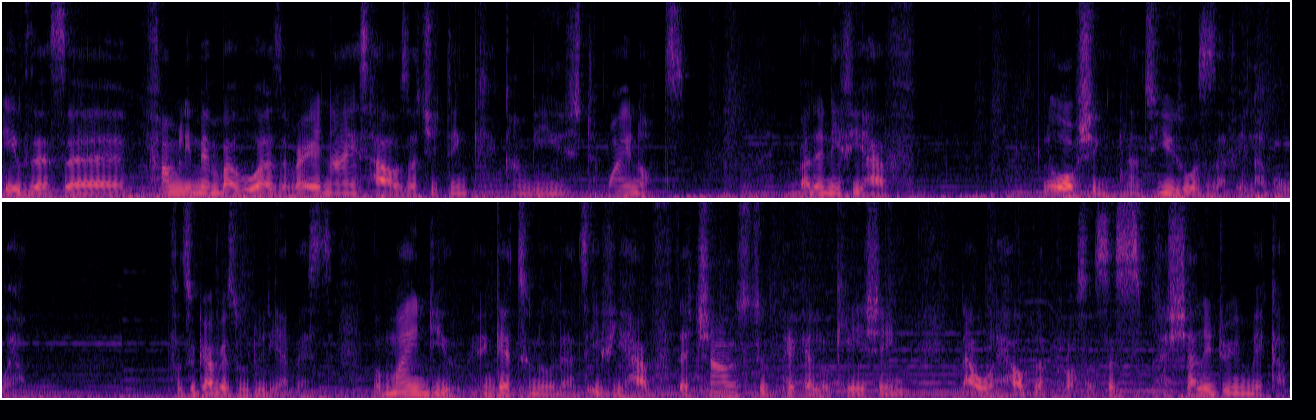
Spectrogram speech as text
If there's a family member who has a very nice house that you think can be used, why not? But then if you have no option than to use what is available, well, photographers will do their best. But mind you, and get to know that if you have the chance to pick a location, that would help the process, especially during makeup.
